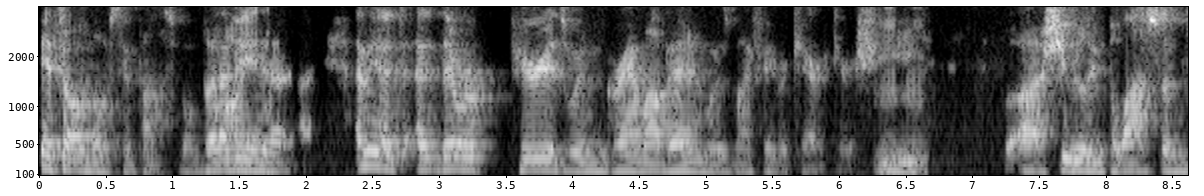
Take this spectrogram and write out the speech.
It's almost impossible. But Oh, I mean, yeah. uh, I mean, uh, there were periods when Grandma Ben was my favorite character. She Mhm. uh, she really blossomed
